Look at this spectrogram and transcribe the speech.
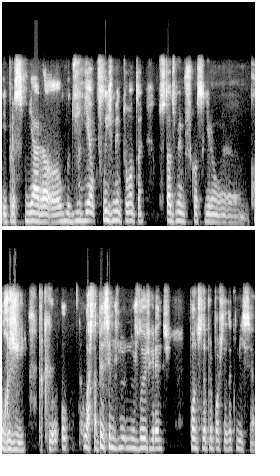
e para semear alguma desunião que felizmente ontem os Estados-membros conseguiram uh, corrigir, porque lá está, pensemos no, nos dois grandes pontos da proposta da Comissão.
